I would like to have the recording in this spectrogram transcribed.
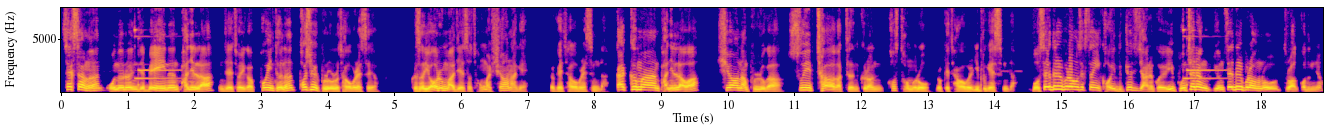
색상은 오늘은 이제 메인은 바닐라, 이제 저희가 포인트는 퍼시픽 블루로 작업을 했어요. 그래서 여름 맞이해서 정말 시원하게 이렇게 작업을 했습니다. 깔끔한 바닐라와 시원한 블루가 수입차 같은 그런 커스텀으로 이렇게 작업을 이쁘게 했습니다. 뭐 새들 브라운 색상이 거의 느껴지지 않을 거예요. 이 본 차량 지금 새들 브라운으로 들어왔거든요.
